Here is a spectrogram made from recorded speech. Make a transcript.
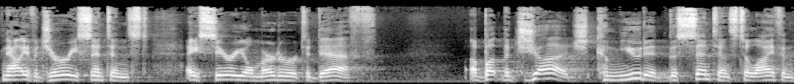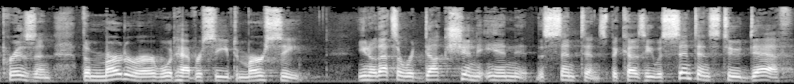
Now, if a jury sentenced a serial murderer to death, uh, but the judge commuted the sentence to life in prison, the murderer would have received mercy. You know, that's a reduction in the sentence because he was sentenced to death,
